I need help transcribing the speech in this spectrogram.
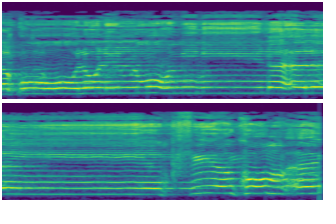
تقول للمؤمنين ألن يكفيكم أن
